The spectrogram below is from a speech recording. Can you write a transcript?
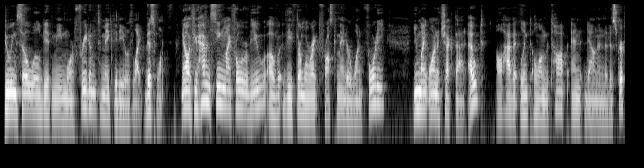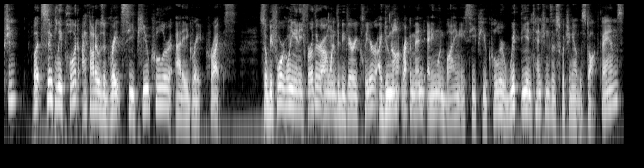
Doing so will give me more freedom to make videos like this one. Now, if you haven't seen my full review of the Thermalright Frost Commander 140, you might want to check that out. I'll have it linked along the top and down in the description. But simply put, I thought it was a great CPU cooler at a great price. So before going any further, I wanted to be very clear. I do not recommend anyone buying a CPU cooler with the intentions of switching out the stock fans.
